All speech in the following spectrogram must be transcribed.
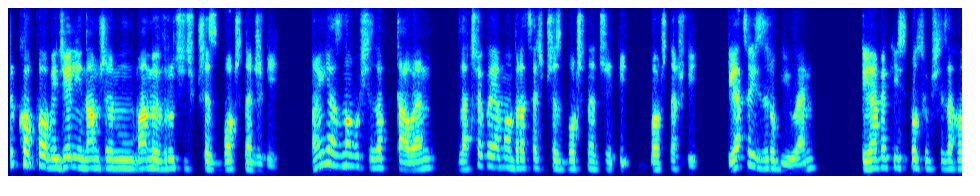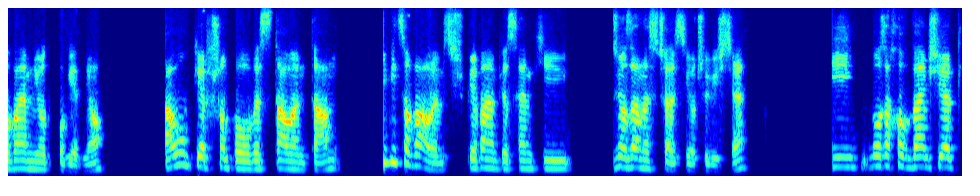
Tylko powiedzieli nam, że mamy wrócić przez boczne drzwi. No i ja znowu się zapytałem, dlaczego ja mam wracać przez boczne drzwi? Boczne drzwi? Ja coś zrobiłem? Czy ja w jakiś sposób się zachowałem nieodpowiednio? Całą pierwszą połowę stałem tam, kibicowałem, śpiewałem piosenki związane z Chelsea oczywiście i no, zachowywałem się jak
